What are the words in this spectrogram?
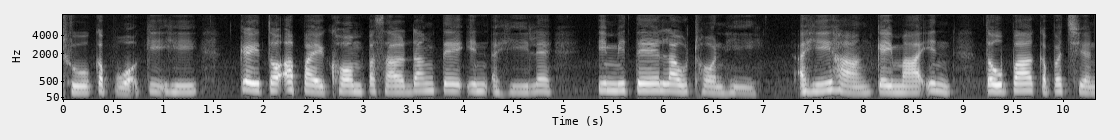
ทูกะปัวกีฮีเกตออะไปคอมปะสาลดังเตอินอะฮีเลอิมิเตเลาทอนฮี องไปสะลายฮังเกยโตอไปคอมปะสัลดังเตอินอหีเตลาวทอนฮีอหีหางเกมาอินตปากะปะเชียน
